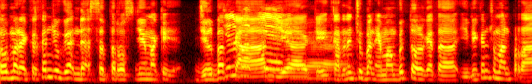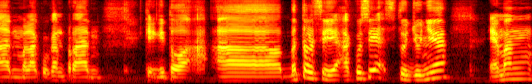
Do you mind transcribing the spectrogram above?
toh mereka kan juga ndak seterusnya pakai jilbab, Jilbab, kan iya, ya iya. kayak karena cuman emang betul kata ini kan cuman peran melakukan peran kayak gitu a- betul sih aku sih setujunya emang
